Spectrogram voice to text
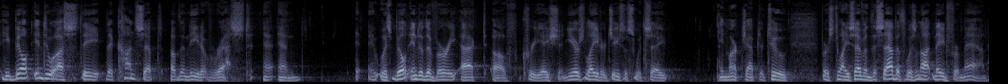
he built into us the, the concept of the need of rest. And it was built into the very act of creation. Years later, Jesus would say in Mark chapter 2, verse 27, the Sabbath was not made for man.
